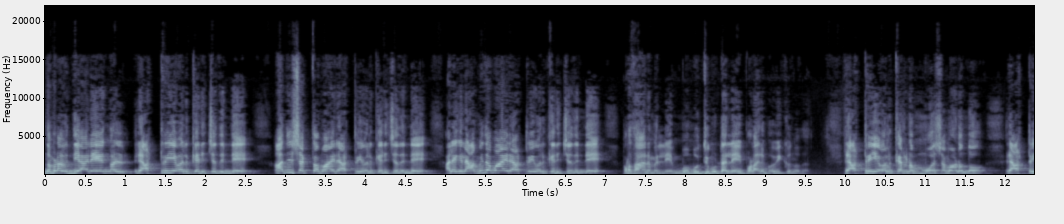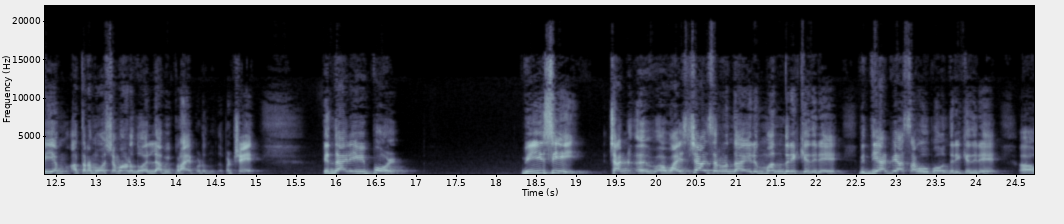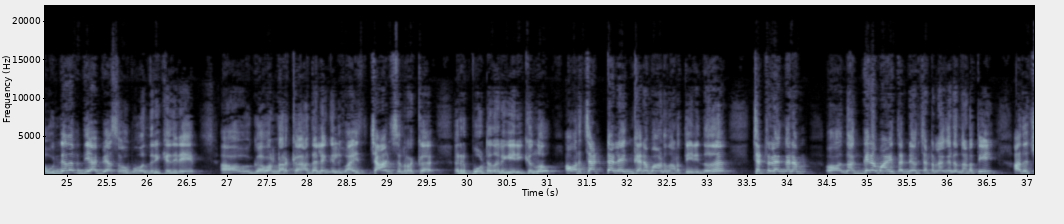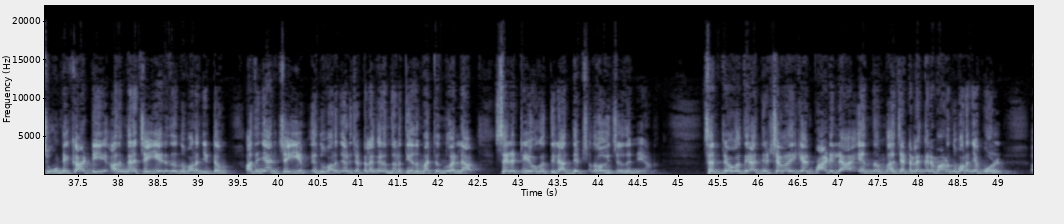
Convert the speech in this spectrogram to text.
നമ്മുടെ വിദ്യാലയങ്ങൾ രാഷ്ട്രീയവൽക്കരിച്ചതിന്റെ അതിശക്തമായ രാഷ്ട്രീയവൽക്കരിച്ചതിന്റെ അല്ലെങ്കിൽ അമിതമായ രാഷ്ട്രീയവൽക്കരിച്ചതിന്റെ പ്രധാനമല്ലേ? ബുദ്ധിമുട്ടല്ലേ ഇപ്പോൾ അനുഭവിക്കുന്നത്? രാഷ്ട്രീയവൽക്കരണം മോശമാണെന്നോ രാഷ്ട്രീയം അത്ര മോശമാണെന്നോ അല്ല അഭിപ്രായപ്പെടുന്നത്. പക്ഷേ എന്തായാലും ഇപ്പോൾ വി സി വൈസ് ചാൻസലർ എന്തായാലും മന്ത്രിക്കെതിരെ വിദ്യാഭ്യാസ വകുപ്പ് മന്ത്രിക്കെതിരെ ഉന്നത വിദ്യാഭ്യാസ വകുപ്പ് മന്ത്രിക്കെതിരെ ഗവർണർക്ക് അതല്ലെങ്കിൽ വൈസ് ചാൻസലർക്ക് റിപ്പോർട്ട് നൽകിയിരിക്കുന്നു. അവർ ചട്ടലംഘനമാണ് നടത്തിയിരുന്നത്. ചട്ടലംഘനം നഗ്നമായി തന്നെ ഒരു ചട്ടലംഘനം നടത്തി. അത് ചൂണ്ടിക്കാട്ടി അതങ്ങനെ ചെയ്യരുതെന്ന് പറഞ്ഞിട്ടും അത് ഞാൻ ചെയ്യും എന്ന് പറഞ്ഞാണ് ചട്ടലംഘനം നടത്തിയത്. മറ്റൊന്നുമല്ല സെനറ്റ് യോഗത്തിൽ അധ്യക്ഷത വഹിച്ചത് തന്നെയാണ്. സെനറ്റ് യോഗത്തിൽ അധ്യക്ഷ വഹിക്കാൻ പാടില്ല എന്നും അത് ചട്ടലംഘനമാണെന്ന് പറഞ്ഞപ്പോൾ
